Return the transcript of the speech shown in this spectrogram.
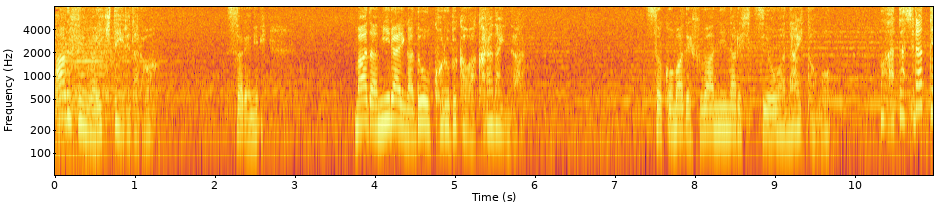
アルフェンは生きているだろう。それにまだ未来がどう転ぶかわからないんだ。そこまで不安になる必要はないと思う。私だって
